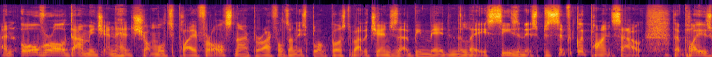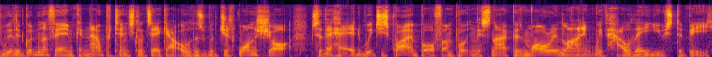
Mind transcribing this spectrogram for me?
an overall damage and headshot multiplier for all sniper rifles on its blog post about the changes that have been made in the latest season. It specifically points out that players with a good enough aim can now potentially take out others with just one shot to the head, which is quite a buff and putting the snipers more in line with how they used to be.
